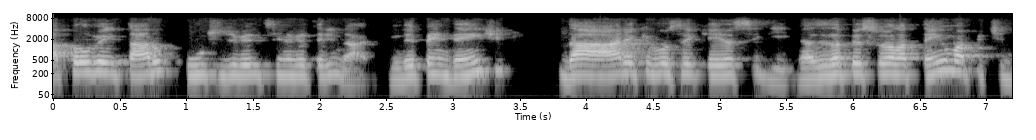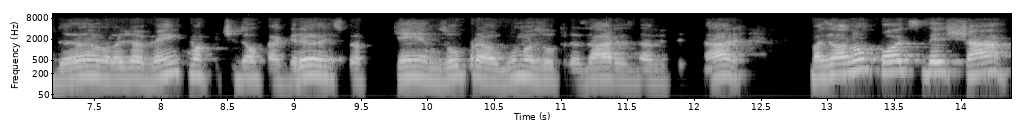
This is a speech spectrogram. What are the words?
aproveitar o curso de medicina veterinária, independente da área que você queira seguir. Às vezes a pessoa ela tem uma aptidão, ela já vem com uma aptidão para grandes, para pequenos ou para algumas outras áreas da veterinária, mas ela não pode se deixar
